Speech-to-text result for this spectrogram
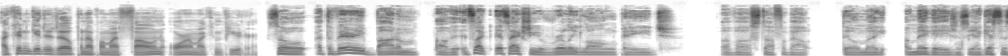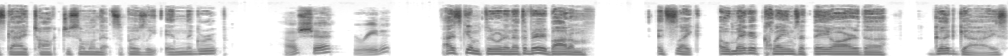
I couldn't get it to open up on my phone or on my computer. So at the very bottom of it, it's like it's actually a really long page of uh, stuff about the Omega Omega Agency. I guess this guy talked to someone that's supposedly in the group. Oh shit. Read it. I skimmed through it, and at the very bottom, it's like Omega claims that they are the good guys,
